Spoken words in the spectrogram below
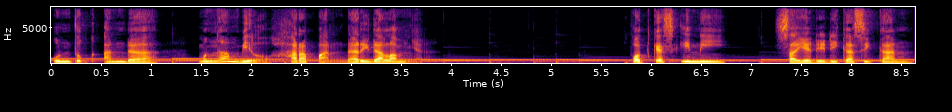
untuk Anda mengambil harapan dari dalamnya. Podcast ini saya dedikasikan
